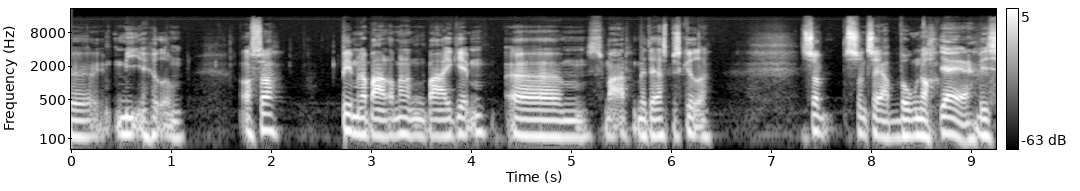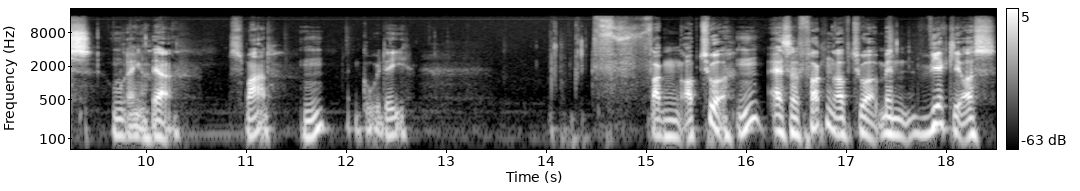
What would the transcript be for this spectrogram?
Øh, Mie hedder hun. Og så bimler bare, man den bare igennem øh, Smart. med deres beskeder. Så, sådan så jeg vågner, Ja, ja. hvis hun ringer. Ja. Smart. Mm. En god idé. Fucking optur. Mm. Altså fucking optur, men virkelig også,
